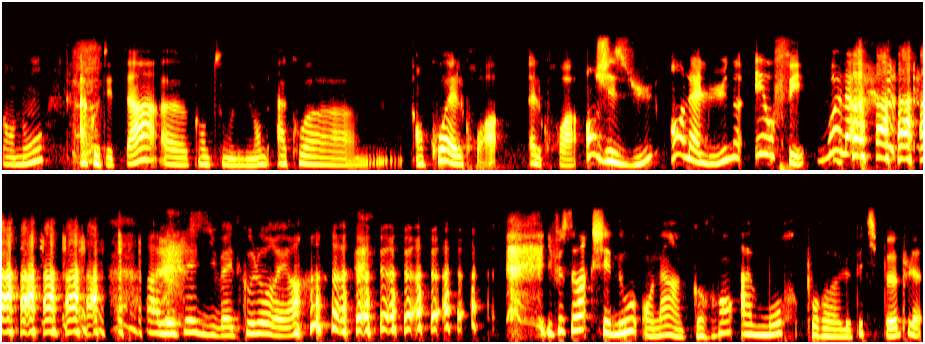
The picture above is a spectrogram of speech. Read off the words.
sans nom. À côté de ça, euh, quand on lui demande à quoi, en quoi elle croit, elle croit en Jésus, en la lune et aux fées. Voilà. ah, l'hôtel, il va être coloré. Hein. Il faut savoir que chez nous, on a un grand amour pour euh, le petit peuple.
